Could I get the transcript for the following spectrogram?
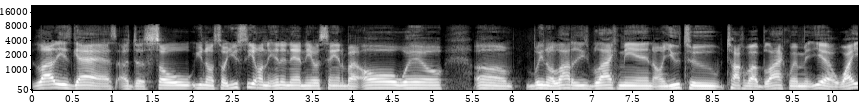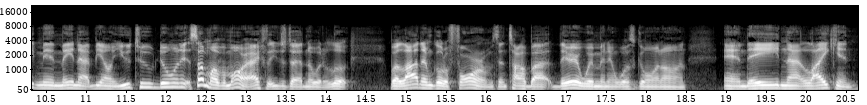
a lot of these guys are just so you know. So you see on the internet, and they were saying about, oh well, um, you know, a lot of these black men on YouTube talk about black women. Yeah, white men may not be on YouTube doing it. Some of them are actually. You just gotta know where to look. But a lot of them go to forums and talk about their women and what's going on, and they not liking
